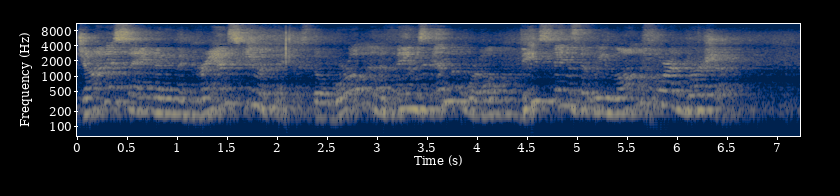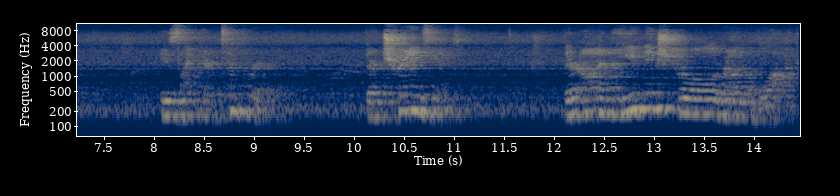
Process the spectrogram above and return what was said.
John is saying that in the grand scheme of things, the world and the things in the world, these things that we long for and worship, he's like they're temporary, they're transient, they're on an evening stroll around the block.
